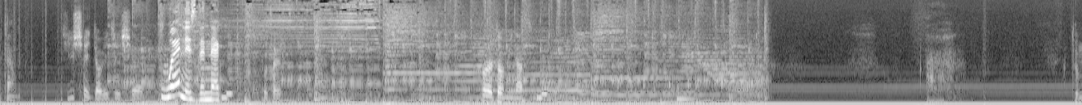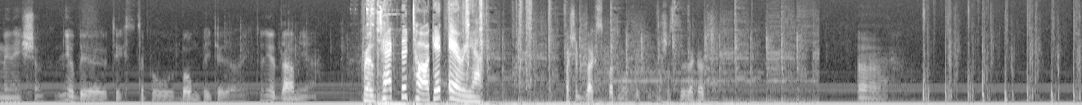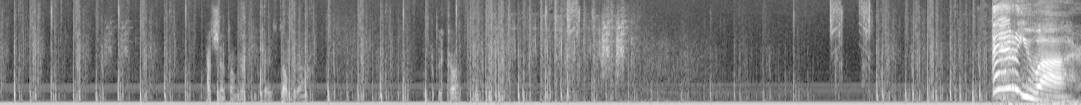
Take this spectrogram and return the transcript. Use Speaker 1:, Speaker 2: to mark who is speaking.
Speaker 1: witam. Dzisiaj dowiecie się
Speaker 2: When is the next?
Speaker 1: tutaj wolę dominacji. Domination. Nie lubię tych typu bomby i tak dalej. To nie dla mnie.
Speaker 2: Protect the target area.
Speaker 1: Właśnie Black Spot mu- muszę sobie zagrać. Eee. Patrz na tą grafikę, jest dobra. Tylko...
Speaker 2: There you are.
